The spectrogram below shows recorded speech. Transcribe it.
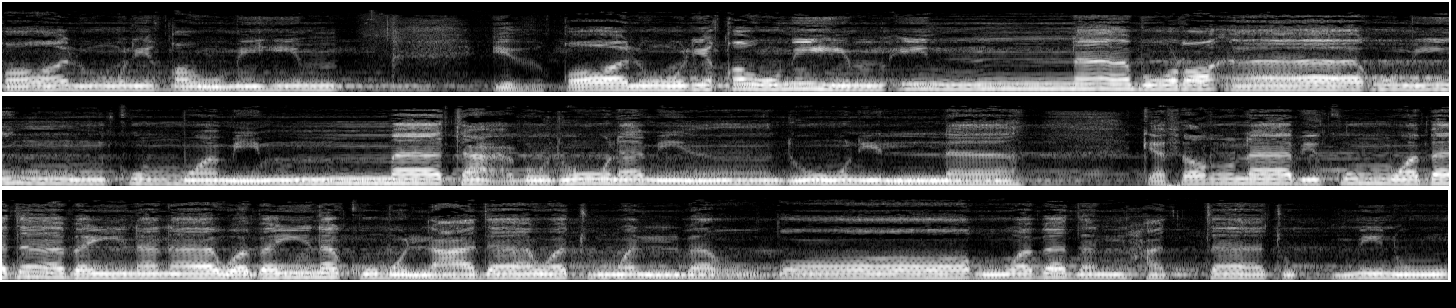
قالوا لقومهم إذ قالوا لقومهم إنا براء منكم ومما تعبدون من دون الله كفرنا بكم وبدا بيننا وبينكم العداوة والبغضاء وبدا حتى تؤمنوا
